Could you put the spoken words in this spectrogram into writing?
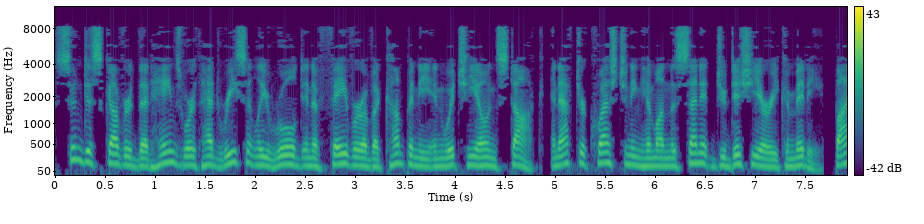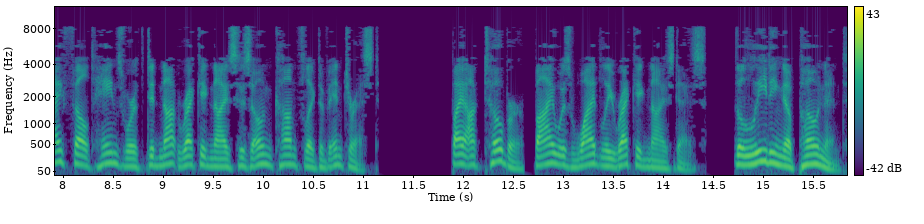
soon discovered that Haynsworth had recently ruled in a favor of a company in which he owned stock, and after questioning him on the Senate Judiciary Committee, Bayh felt Haynsworth did not recognize his own conflict of interest. By October, Bayh was widely recognized as the leading opponent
